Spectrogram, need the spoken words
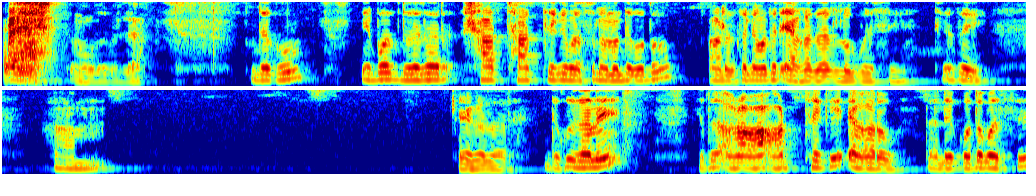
দেখো, এরপর দু হাজার সাত সাত থেকে বাঁচছিল আমাদের কত? হাজার, তাহলে আমাদের এক হাজার লোক বাঁচছে, ঠিক আছে? এক হাজার। দেখো এখানে আট থেকে এগারো, তাহলে কত বাজছে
